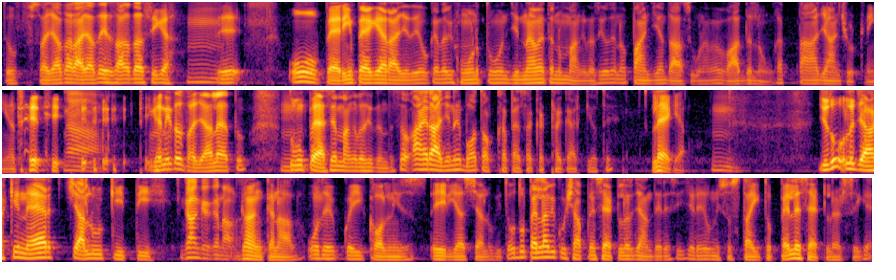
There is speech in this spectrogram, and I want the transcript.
ਤੇ ਸਜ਼ਾ ਤਾਂ ਰਾਜਾ ਦੇ ਸਕਦਾ ਸੀਗਾ। ਤੇ ਉਹ ਪੈਰੀਂ ਪੈ ਗਿਆ ਰਾਜੇ ਦੇ। ਉਹ ਕਹਿੰਦਾ ਵੀ ਹੁਣ ਤੂੰ ਜਿੰਨਾ ਮੈਂ ਤੈਨੂੰ ਮੰਗਦਾ ਸੀ ਉਹਦੇ ਨਾਲ 5 ਜਾਂ 10 ਗੁਣਾ ਮੈਂ ਵੱਧ ਲਊਂਗਾ ਤਾਂ ਜਾਨ ਛੁੱਟਣੀ ਆ ਤੇਰੀ। ਠੀਕ ਹੈ ਨਹੀਂ ਤਾਂ ਸਜ਼ਾ ਲੈ ਤੂੰ। ਤੂੰ ਪੈਸੇ ਮੰਗਦਾ ਸੀ ਦਿੰਦਾ। ਸੋ ਐ ਰਾਜੇ ਨੇ ਬਹੁਤ ਔਖਾ ਪੈਸਾ ਇਕੱਠਾ ਕਰਕੇ ਉੱਥੇ ਲੈ ਗਿਆ। ਜਦੋਂ ਲਿਜਾ ਕੇ ਨਹਿਰ ਚਾਲੂ ਕੀਤੀ ਗੰਗ ਕਨਾਲ। ਗੰਗ ਕਨਾਲ ਉਹਦੇ ਕੋਈ ਕਾਲਨੀਜ਼ ਏਰੀਆਸ ਚਾਲੂ ਕੀਤੇ। ਉਦੋਂ ਪਹਿਲਾਂ ਵੀ ਕੁਝ ਆਪਣੇ ਸੈਟਲਰ ਜਾਂਦੇ ਰਹੇ ਸੀ ਜਿਹੜੇ 1927 ਤੋਂ ਪਹਿਲੇ ਸੈਟਲਰ ਸੀਗੇ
